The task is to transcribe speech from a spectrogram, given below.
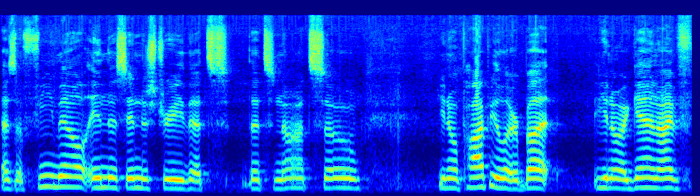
as a female in this industry that's that's not so you know, popular. But you know, again, I've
